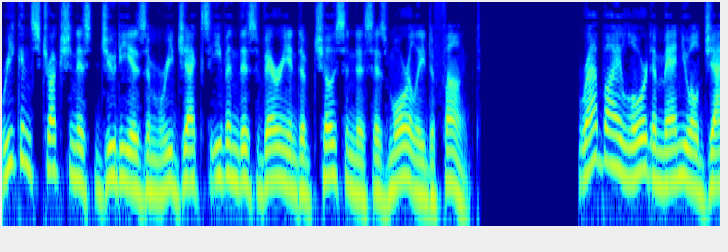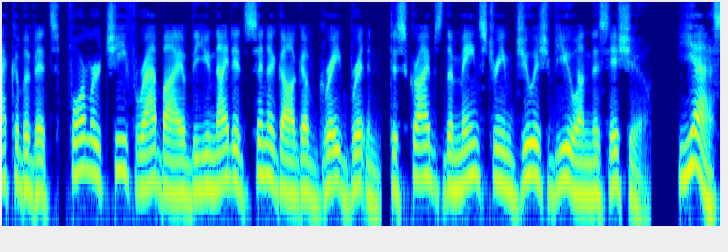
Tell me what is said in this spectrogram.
Reconstructionist Judaism rejects even this variant of chosenness as morally defunct. Rabbi Lord Immanuel Jakobovits, former chief rabbi of the United Synagogue of Great Britain, describes the mainstream Jewish view on this issue. Yes,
